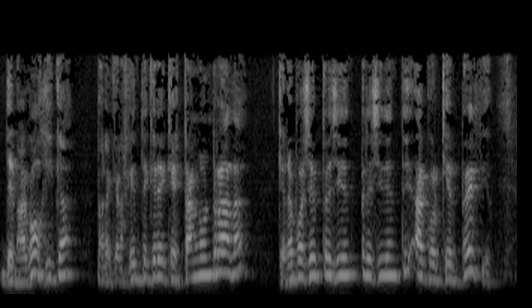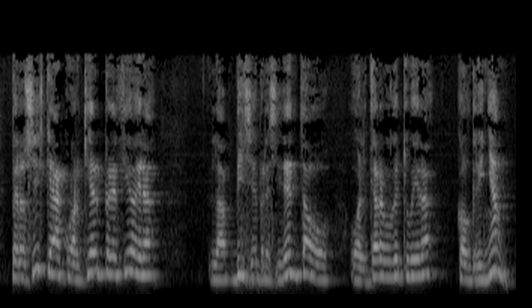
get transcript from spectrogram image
demagógica para que la gente cree que es tan honrada que no puede ser presidente a cualquier precio. Pero sí que a cualquier precio era la vicepresidenta o, el cargo que tuviera con Griñán.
